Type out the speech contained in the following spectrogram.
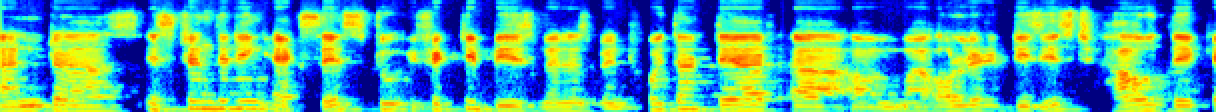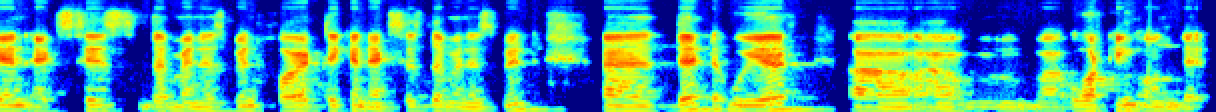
and uh, strengthening access to effective disease management, whether they are uh, um, already diseased, how they can access the management, where they can access the management, uh, that we are uh, um, working on that.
